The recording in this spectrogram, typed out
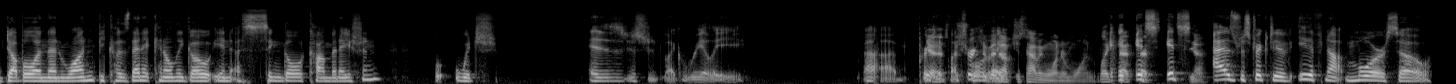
double and then one because then it can only go in a single combination, which is just like really uh, pretty Yeah, it's flexible, restrictive right? enough just having one and one. Like It- that, it's it's yeah. as restrictive, if not more so,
